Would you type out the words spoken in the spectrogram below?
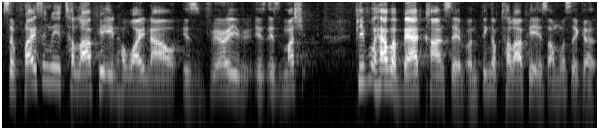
Surprisingly, tilapia in Hawaii now is very, is, is much, people have a bad concept and think of tilapia as almost like a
